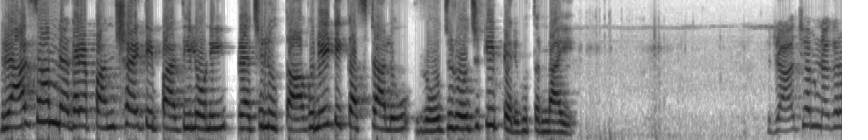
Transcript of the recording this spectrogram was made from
రాజాం నగర పంచాయతీ పరిధిలోని ప్రజలు తాగునీటి కష్టాలు రోజు రోజుకి పెరుగుతున్నాయి. రాజాం నగర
